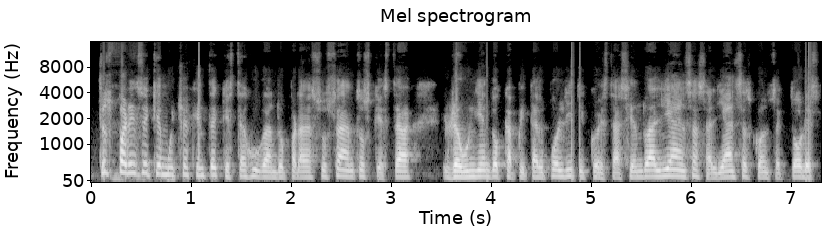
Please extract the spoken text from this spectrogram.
Entonces parece que mucha gente que está jugando para sus santos, que está reuniendo capital político, está haciendo alianzas, alianzas con sectores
